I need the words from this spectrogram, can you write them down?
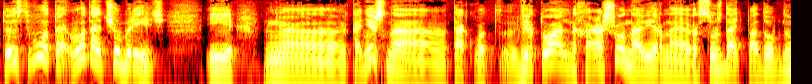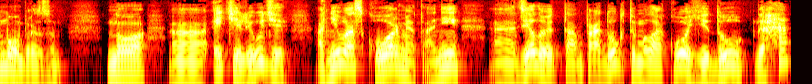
То есть вот, вот о чем речь. И, конечно, так вот виртуально хорошо, наверное, рассуждать подобным образом но э, эти люди, они вас кормят, они э, делают там продукты, молоко, еду, да,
